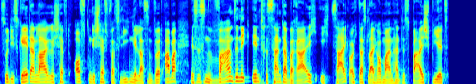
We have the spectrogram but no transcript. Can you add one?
So dieses Geldanlagegeschäft oft ein Geschäft, was liegen gelassen wird. Aber es ist ein wahnsinnig interessanter Bereich. Ich zeige euch das gleich auch mal anhand des Beispiels,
